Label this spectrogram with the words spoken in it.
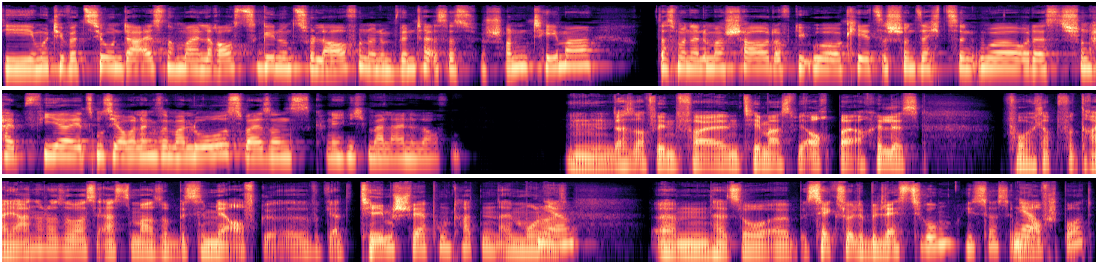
die Motivation da ist, nochmal rauszugehen und zu laufen. Und im Winter ist das schon ein Thema, dass man dann immer schaut auf die Uhr, okay, jetzt ist schon 16 Uhr oder es ist schon halb vier, jetzt muss ich aber langsam mal los, weil sonst kann ich nicht mehr alleine laufen. Hm, das ist auf jeden Fall ein Thema, das wir auch bei Achilles vor, ich glaube, vor drei Jahren oder sowas erst mal so ein bisschen mehr auf äh, Themenschwerpunkt hatten in einem Monat. Ja. Ähm, halt so äh, sexuelle Belästigung hieß das im ja. Laufsport.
